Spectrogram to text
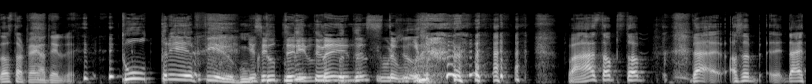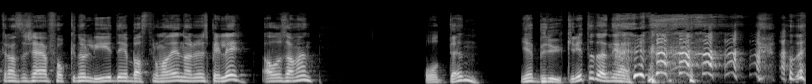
da starter vi en gang til. To, tre, fire Jeg sitter i lenestol. Nei, stopp, stopp. Det er, altså, det er et eller annet som skjer. Jeg får ikke noe lyd i basstromma di når dere spiller, alle sammen. Og den Jeg bruker ikke den, jeg. Og det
